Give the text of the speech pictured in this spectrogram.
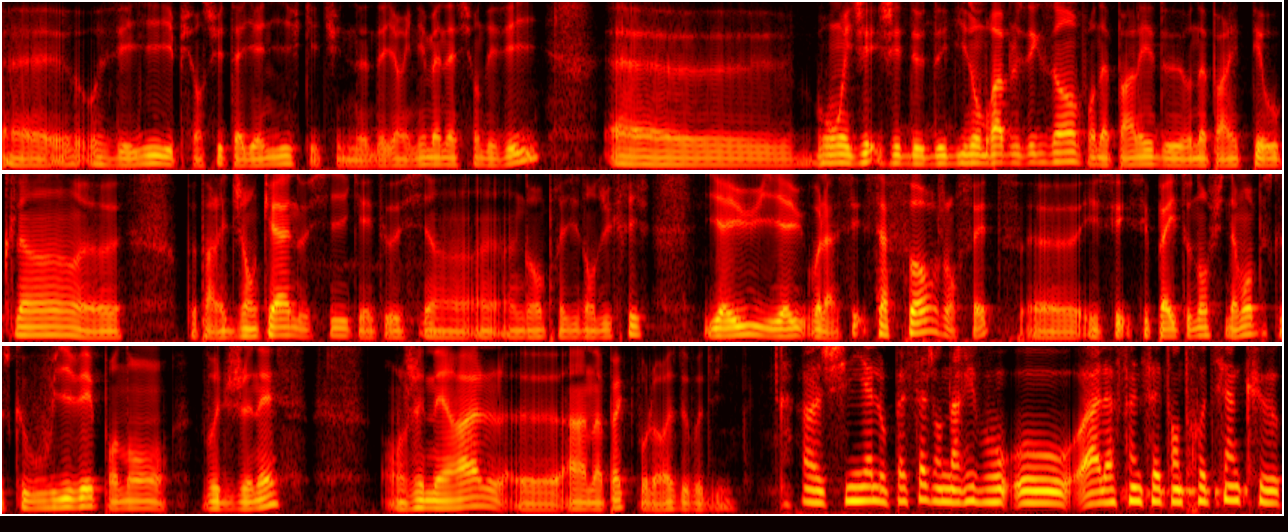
euh, aux EI et puis ensuite à Yaniv qui est une d'ailleurs une émanation des EI. Euh, bon, j'ai d'innombrables exemples. On a parlé de, on a parlé de Théo Klein, on peut parler de Jean Kahn aussi qui a été aussi un, grand président du CRIF. Il y a eu, il y a eu, voilà, ça forge en fait et c'est pas étonnant finalement parce que ce que vous vivez pendant votre jeunesse en général a un impact pour le reste de votre vie. Euh, je signale au passage, on arrive à la fin de cet entretien que,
